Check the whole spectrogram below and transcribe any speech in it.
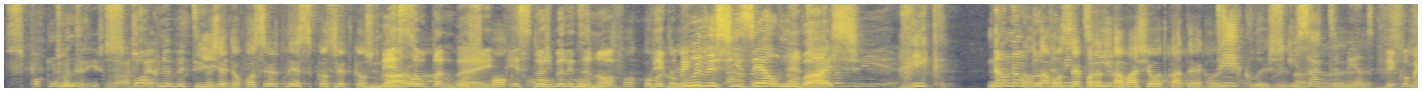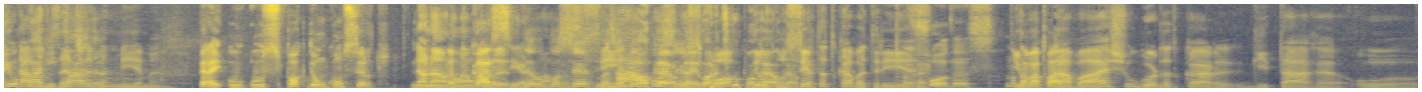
Spock na tu bateria, não Spock espera. na Mas bateria, então, o concerto, nesse concerto que eles Nesse tocaram, Open o Day, Spock esse com- 2019, o vê como é Buda XL no baixo. Rick. Não, não, estava a o Sé para tocar baixo e eu a tocar teclas. Teclas, exatamente. Vê como é que estávamos antes da pandemia, mano. Espera aí, o, o Spock deu um concerto. Não, não, A não é um tocar- concerto. Deu não é um concerto, Sim. mas ele Ah, deu ok, concerto. ok, agora desculpa, deu ok, um ok, ok. concerto a tocar bateria. Ok. Foda-se. Não Eu estava a a tocar par. baixo, o gordo a tocar guitarra ou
